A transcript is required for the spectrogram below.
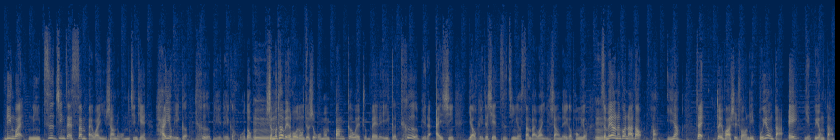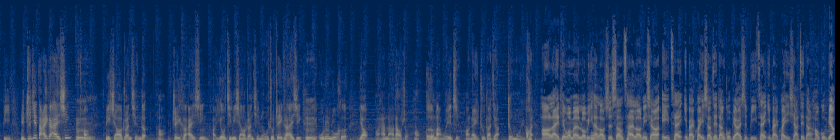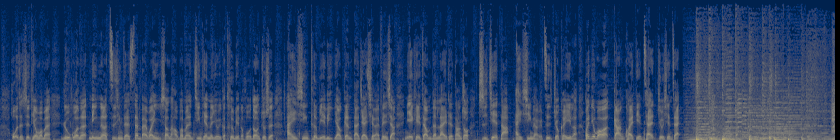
另外，你资金在三百万以上的，我们今天还有一个特别的一个活动。嗯，什么特别的活动？就是我们帮各位准备了一个特别的爱心，要给这些资金有三百万以上的一个朋友，嗯、怎么样能够拿到？好，一样在对话视窗，你不用打 A，也不用打 B，你直接打一个爱心。嗯。好你想要赚钱的，好，这一颗爱心，好，尤其你想要赚钱的，我说这一颗爱心，嗯，你无论如何要把它拿到手，好，额满为止，好，那也祝大家周末愉快。好，来，听友们，罗宾汉老师上菜喽！你想要 A 餐一百块以上这档股票，还是 B 餐一百块以下这档好股票，或者是听友们，如果呢您呢资金在三百万以上的好朋友们，今天呢有一个特别的活动，就是爱心特别礼，要跟大家一起来分享。你也可以在我们的 Light 当中直接打爱心两个字就可以了。欢迎听友们赶快点餐，就现在。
